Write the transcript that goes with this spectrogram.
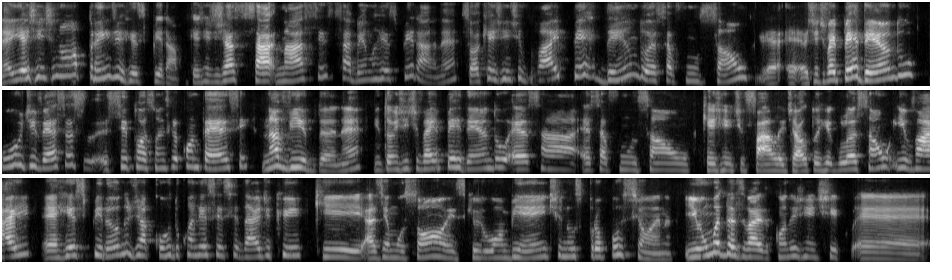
Né? E a gente não aprende a respirar, porque a gente já sa nasce sabendo respirar, né? Só que a gente vai perdendo essa função, a gente vai perdendo por diversas situações que acontecem na vida, né? Então a gente vai perdendo essa, essa função que a gente fala de autorregulação e vai é, respirando de acordo com a necessidade que, que as emoções, que o ambiente nos proporciona. E uma das quando a gente, é,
